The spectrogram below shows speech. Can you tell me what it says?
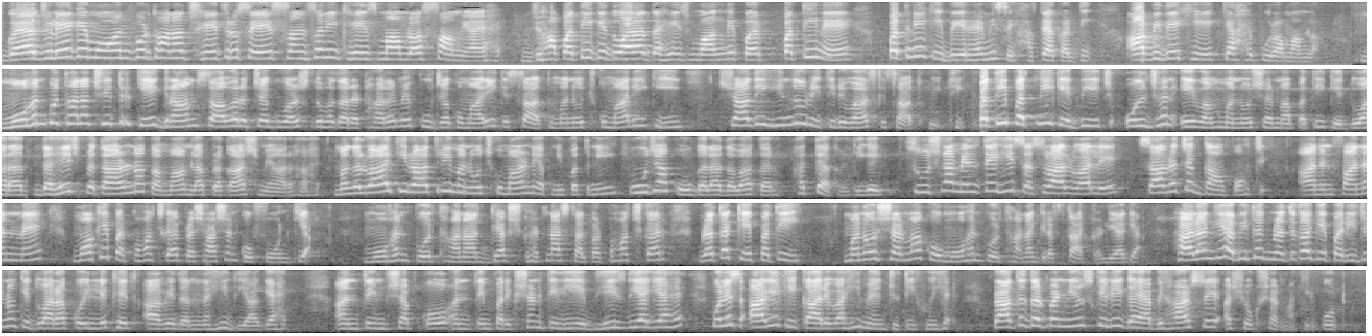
गया ज़िले के मोहनपुर थाना क्षेत्र से सनसनीखेज मामला सामने आया है, जहाँ पति के द्वारा दहेज मांगने पर पति ने पत्नी की बेरहमी से हत्या कर दी। आप भी देखिए क्या है पूरा मामला। मोहनपुर थाना क्षेत्र के ग्राम सावर अचक वर्ष 2018 में पूजा कुमारी के साथ मनोज कुमारी की शादी हिंदू रीति रिवाज के साथ हुई थी। पति पत्नी के बीच उलझन एवं मनोज शर्मा पति के द्वारा दहेज प्रताड़ना का मामला प्रकाश में आ रहा है। मंगलवार की रात्रि मनोज कुमार ने अपनी पत्नी पूजा को गला दबाकर हत्या कर दी गई सूचना मिलते ही ससुराल वाले सावरचक गाँव पहुँचे। आनंद फानन में मौके पर पहुंचकर प्रशासन को फ़ोन किया। मोहनपुर थाना अध्यक्ष घटनास्थल पर पहुंचकर मृतक के पति मनोज शर्मा को मोहनपुर थाना गिरफ़्तार कर लिया गया। हालाँकि अभी तक मृतका के परिजनों के द्वारा कोई लिखित आवेदन नहीं दिया गया है। अंतिम शव को अंतिम परीक्षण के लिए भेज दिया गया है। पुलिस आगे की कार्यवाही में जुटी हुई है। प्रातः दर्पण न्यूज़ के लिए गया बिहार से अशोक शर्मा की रिपोर्ट।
